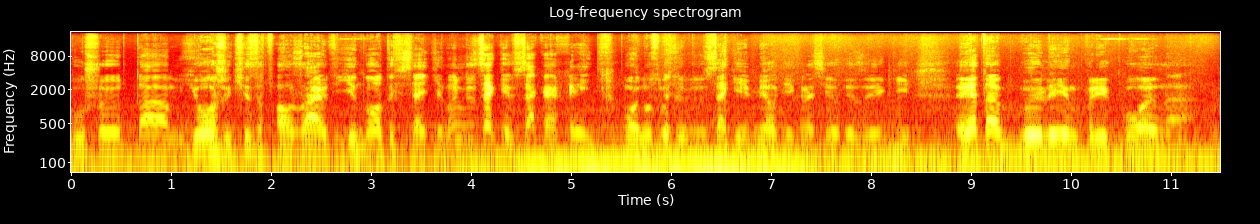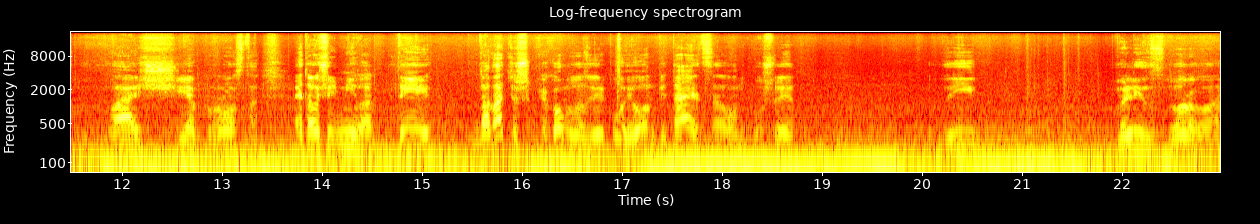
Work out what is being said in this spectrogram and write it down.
кушают, там ежики заползают, еноты всякие, ну, не всякие, всякая хрень. Ой, ну, в смысле, всякие мелкие красивые зверьки. Это, блин, прикольно. Вообще просто. Это очень мило. Ты донатишь какому-то зверьку, и он питается, он кушает. И, блин, здорово.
